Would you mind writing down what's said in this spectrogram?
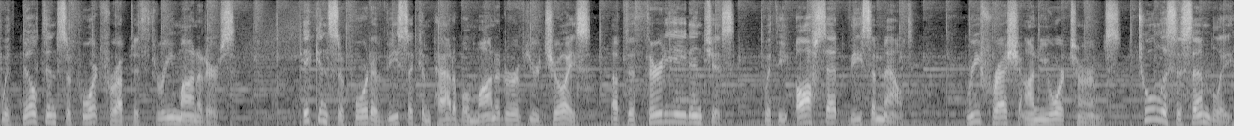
with built-in support for up to three monitors. It can support a VESA-compatible monitor of your choice up to 38 inches with the offset VESA mount refresh on your terms. Toolless assembly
